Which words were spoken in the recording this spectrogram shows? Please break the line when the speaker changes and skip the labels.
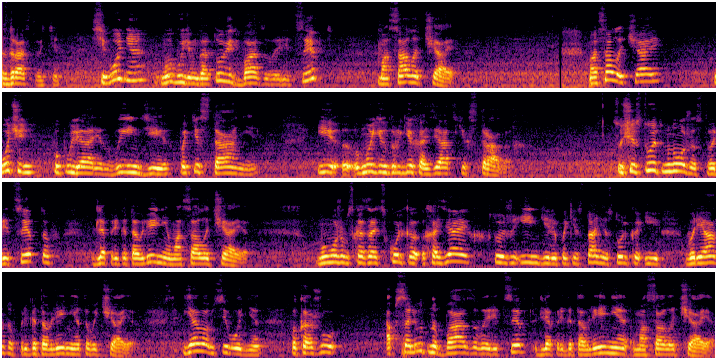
Здравствуйте! Сегодня мы будем готовить базовый рецепт масала чая. Масала чай очень популярен в Индии, Пакистане и в многих других азиатских странах. Существует множество рецептов для приготовления масала чая. Мы можем сказать, сколько хозяек в той же Индии или Пакистане, столько и вариантов приготовления этого чая – я вам сегодня покажу абсолютно базовый рецепт для приготовления масала чая.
